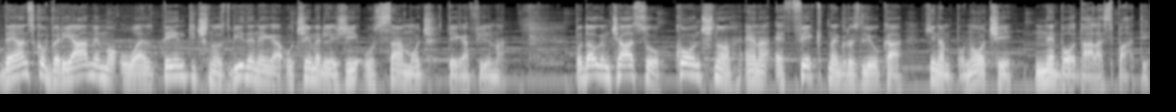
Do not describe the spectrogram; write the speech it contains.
Dejansko verjamemo v autentičnost videnega, v čemer leži vsa moč tega filma. Po dolgem času končno ena efektna grozljivka, ki nam po noči ne bo dala spati.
